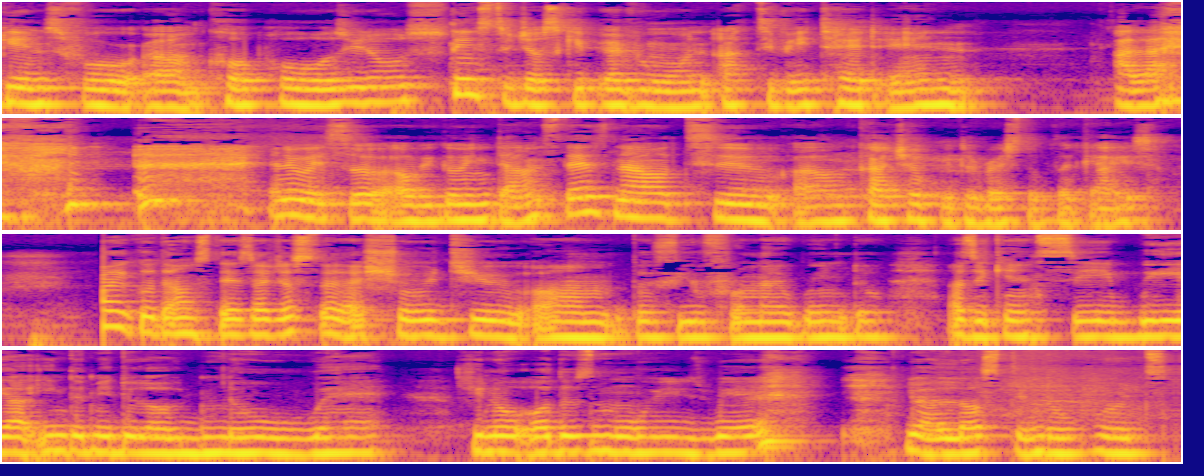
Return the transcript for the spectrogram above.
games for um, couples, you know, things to just keep everyone activated and alive. anyway, so I'll be going downstairs now to um, catch up with the rest of the guys. I go downstairs, I just thought I showed you um, the view from my window. As you can see, we are in the middle of nowhere. You know, all those movies where you are lost in the woods.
